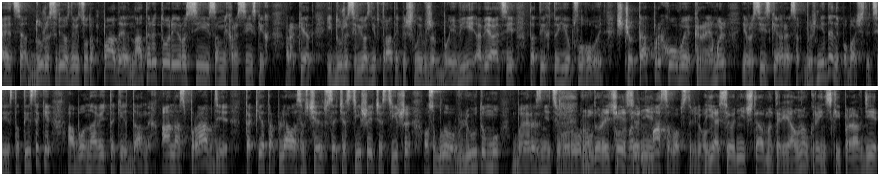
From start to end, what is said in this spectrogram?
взривається, дуже серйозний відсоток падає на території Росії, самих російських ракет, і дуже серйозні втрати пішли вже в бойовій авіації та тих, хто її обслуговують. Що так приховує Кремль і російський агресор. Ви ж ніде не побачите цієї статистики або навіть таких даних. А насправді таке траплялося все частіше і частіше, особливо в лютому, березні цього року. Ну, до речі, коли вони сьогодні масово обстрілювали. Я сьогодні читав матеріал на українській правді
